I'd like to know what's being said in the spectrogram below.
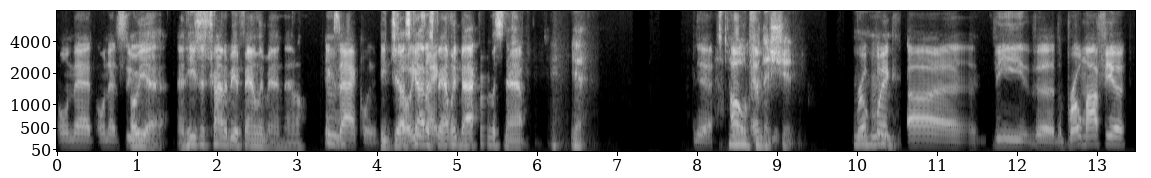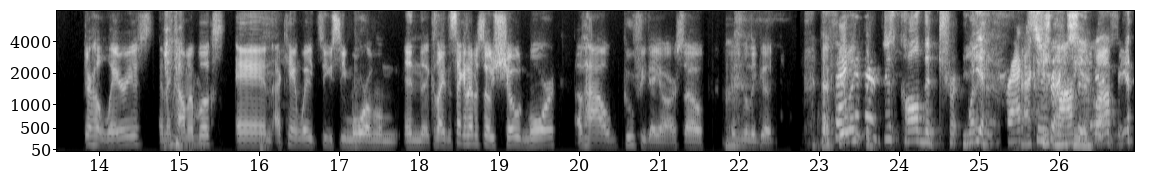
on that on that suit. Oh yeah. And he's just trying to be a family man now. Exactly. He just So got his like- family back from the snap. Yeah. yeah. Too old for and this shit. real Mhm. quick uh the the the bro mafia they're hilarious in the comic books. And i can't wait till you see more of them in the because like the second episode showed more of how goofy they are. So it's really good The I fact feel that the they're just called the tra- what Yeah. the tracksuit Tracksuit mafia. tracksuit mafia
